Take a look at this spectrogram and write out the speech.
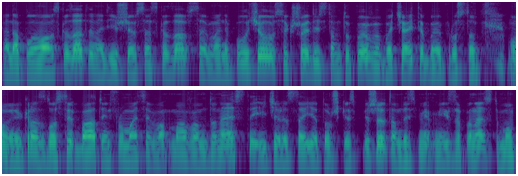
напланував сказати. Надіюсь, що я все сказав, все в мене вийшло. Якщо я десь там тупив, вибачайте, бо я просто ну якраз досить багато інформації вам, мав вам донести, і через це я трошки спішив, там десь міг, запинатися, тому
